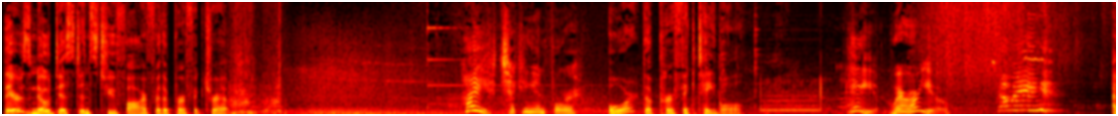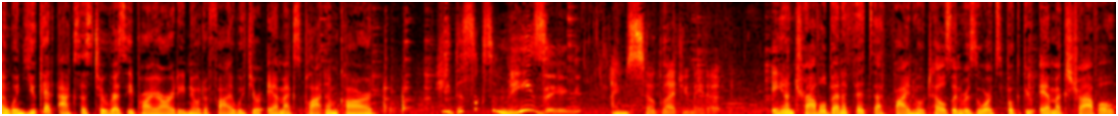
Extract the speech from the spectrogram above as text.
There's no distance too far for the perfect trip. Hi, checking in for. Or the perfect table. Hey, where are you? Coming! And when you get access to Resy Priority Notify with your Amex Platinum card Hey, this looks amazing. I'm so glad you made it. and travel benefits at fine hotels and resorts booked through Amex Travel,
